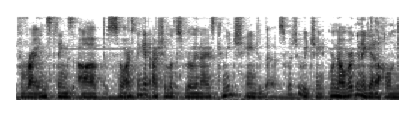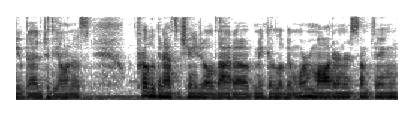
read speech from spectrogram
brightens things up. So I think it actually looks really nice. Can we change this? What should we change? Well, no, we're gonna get a whole new bed to be honest. Probably gonna have to change all that up, make it a little bit more modern or something.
